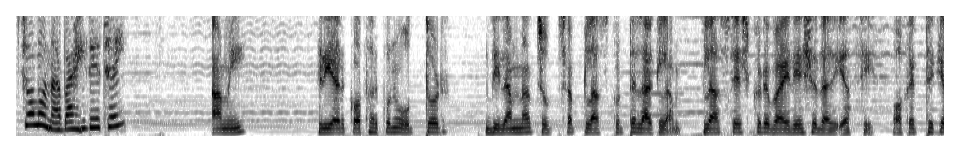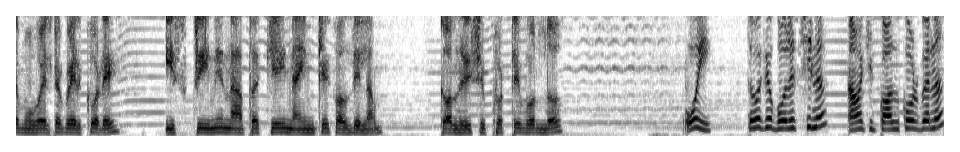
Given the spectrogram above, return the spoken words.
চলো না বাহিরে যাই। আমি রিয়ার কথার কোনো উত্তর দিলাম না চুপচাপ ক্লাস করতে লাগলাম। ক্লাস শেষ করে বাইরে এসে দাঁড়িয়ে আছি। পকেট থেকে মোবাইলটা বের করে স্ক্রিনে না তাকিয়েই নাইমকে কল দিলাম। কল রিসিভ করতেই বলল ওই তোমাকে বলেছি না আমাকে কল করবে না?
